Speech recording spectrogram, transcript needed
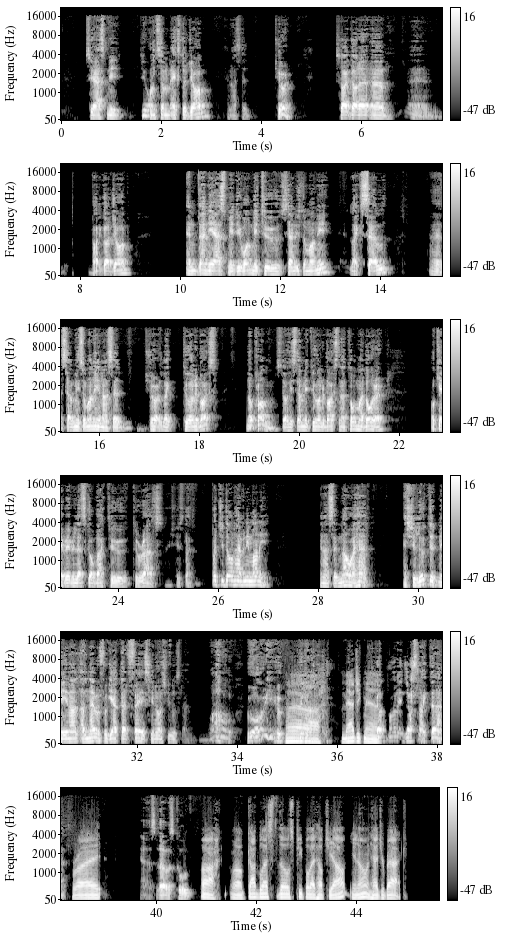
So he asked me, "Do you want some extra job?" And I said, "Sure." So I got a, um, a got job and then he asked me, "Do you want me to send you some money, like sell, uh, sell me some money?" And I said, "Sure, like two hundred bucks, no problem." So he sent me two hundred bucks, and I told my daughter, "Okay, baby, let's go back to to Ralph's." She's like, "But you don't have any money," and I said, "No, I have." And she looked at me, and I'll, I'll never forget that face. You know, she was like, "Wow, who are you?" Uh, you know? Magic man. Got money just like that. Right. Yeah, so that was cool. Ah, well, God bless those people that helped you out, you know, and had your back.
